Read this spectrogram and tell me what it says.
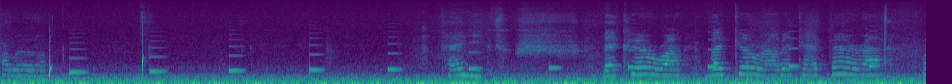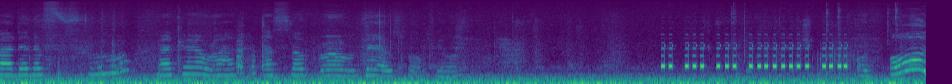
kamera. Tejmi. Bekera, bekera, bekera. Banana fruit, bekera. That's the bird dance of you. On!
